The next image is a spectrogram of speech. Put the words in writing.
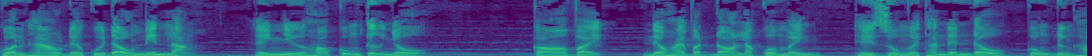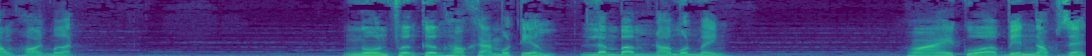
Quần hào đều cúi đầu nín lặng, Hình như họ cũng tự nhủ. Có vậy, Nếu hai vật đó là của mình, Thì dù người thân đến đâu Cũng đừng hòng hỏi mượn. Ngôn Phượng Cương ho khan một tiếng lầm bầm nói một mình. Hoài của viên ngọc giết.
